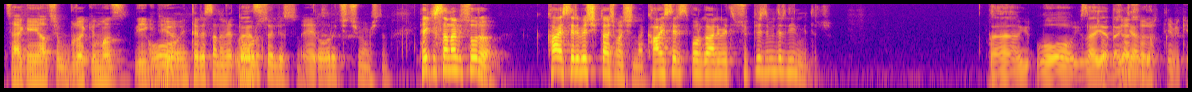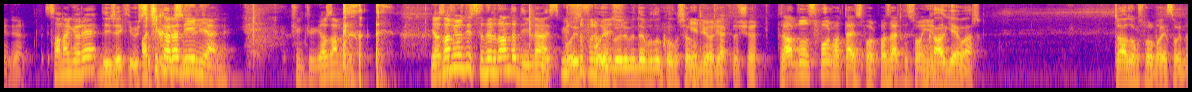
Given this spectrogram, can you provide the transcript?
Sergen Yalçın Burak Yılmaz diye gidiyor. Oo enteresan evet Evet. doğru söylüyorsun. Evet. Doğru hiç düşünmemiştim. Peki sana bir soru. Kayseri Beşiktaş maçında Kayseri Spor galibiyeti sürpriz midir değil midir? Ha, o güzel Çok yerden güzel geldi. soru. Tebrik ediyorum. Sana göre Diyecek ki 3-0 açık ara geçecek. değil yani. Çünkü yazamıyoruz. yazamıyoruz değil sınırdan da değil ha. Neyse, oyun, oyun 3-0-5. bölümünde bunu konuşalım. Geliyor yaklaşıyor. Trabzonspor Hatayspor pazartesi 17. KG var. Trabzonspor bahis oyna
